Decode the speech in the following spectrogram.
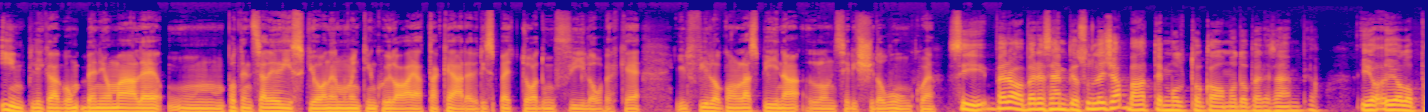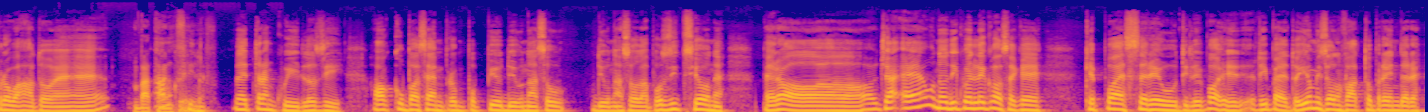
implica bene o male un potenziale rischio nel momento in cui lo vai a attaccare rispetto ad un filo, perché il filo con la spina lo inserisci dovunque. Sì, però per esempio sulle ciabatte è molto comodo, per esempio. Io, io l'ho provato e... Va tranquillo. Fine, è tranquillo, sì. Occupa sempre un po' più di una, so, di una sola posizione, però cioè, è una di quelle cose che, che può essere utile. Poi, ripeto, io mi sono fatto prendere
